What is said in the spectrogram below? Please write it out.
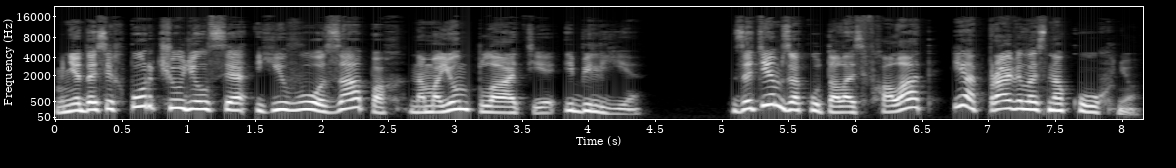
Мне до сих пор чудился его запах на моем платье и белье. Затем закуталась в халат и отправилась на кухню,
